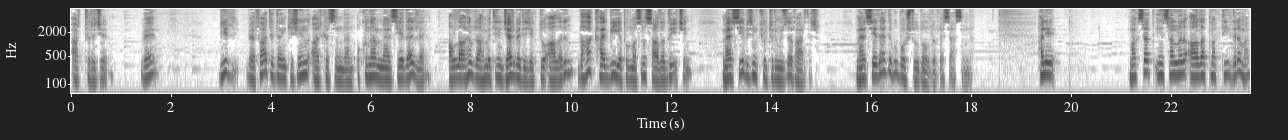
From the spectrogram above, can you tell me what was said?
arttırıcı ve bir vefat eden kişinin arkasından okunan mersiyelerle Allah'ın rahmetini celbedecek duaların daha kalbi yapılmasını sağladığı için mersiye bizim kültürümüzde vardır. Mersiyeler de bu boşluğu doldurur esasında. Hani maksat insanları ağlatmak değildir ama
